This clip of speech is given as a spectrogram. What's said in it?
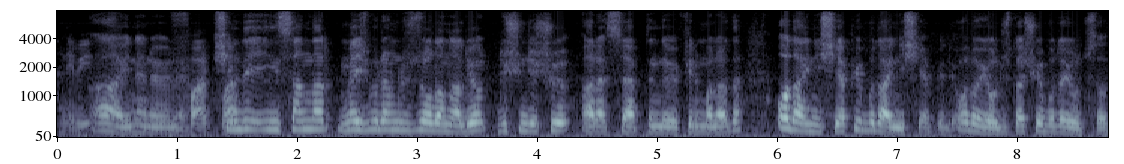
hani bir Aynen öyle. fark var. Şimdi insanlar mecburen ucuz olan alıyor. Düşünce şu araç sahiplerinde ve firmalarda o da aynı işi yapıyor, bu da aynı işi yapıyor. O da yolcu taşıyor, bu da yolcu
